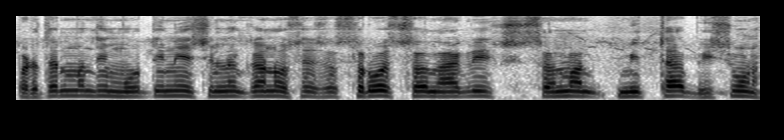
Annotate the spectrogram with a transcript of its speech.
પ્રધાનમંત્રી મોદીને શ્રીલંકાનો સર્વોચ્ચ નાગરિક સન્માન મિથા ભીષણ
